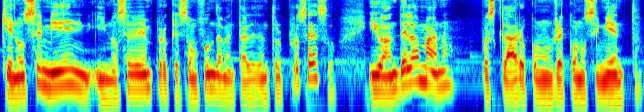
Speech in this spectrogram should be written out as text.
que no se miden y no se ven, pero que son fundamentales dentro del proceso. Y van de la mano, pues claro, con un reconocimiento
